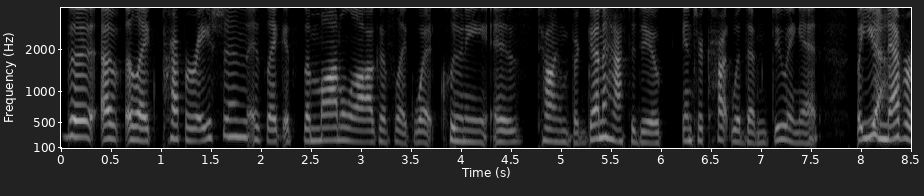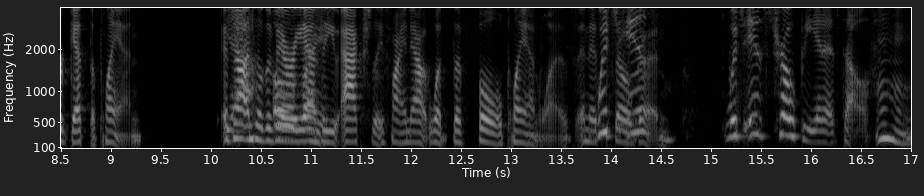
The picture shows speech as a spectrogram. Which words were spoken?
the uh, like preparation is like it's the monologue of like what Clooney is telling them they're gonna have to do, intercut with them doing it, but you Yeah. never get the plan. It's Yeah. not until the Oh, very end that you actually find out what the full plan was, and it's Which so is- good. which is tropey in itself. hmm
